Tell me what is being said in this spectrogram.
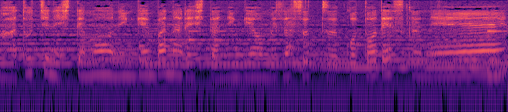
まあどっちにしても人間離れした人間を目指すっつうことですかね。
